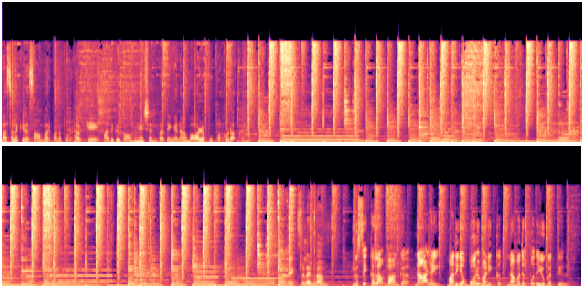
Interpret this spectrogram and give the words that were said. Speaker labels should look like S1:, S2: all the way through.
S1: பசலக்கீரை சாம்பார் பண்ண போகிறேன்
S2: ஓகே.
S1: அதுக்கு காம்பினேஷன் பார்த்தீங்கன்னா வாழைப்பூ பக்கோடா.
S2: எக்ஸலன்ட் மேம்
S3: ருசிக்கலாம் வாங்க. நாளை மதியம் ஒரு மணிக்கு நமது புது யுகத்தில்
